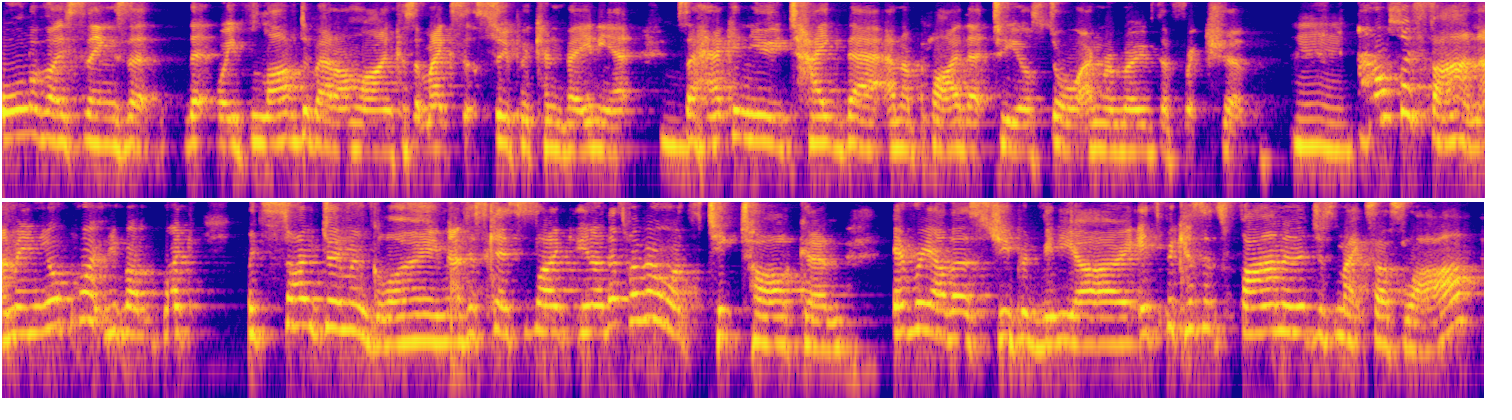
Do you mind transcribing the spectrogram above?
all of those things that, that we've loved about online because it makes it super convenient. Mm. So, how can you take that and apply that to your store and remove the friction? Mm. And also fun. I mean, your point, got like, it's so doom and gloom. I just guess it's like, you know, that's why everyone wants TikTok and every other stupid video. It's because it's fun and it just makes us laugh.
